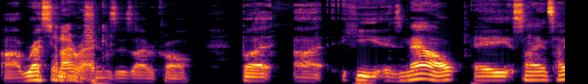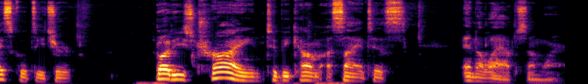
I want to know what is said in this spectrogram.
uh, rescue missions, as I recall. But uh, he is now a science high school teacher, but he's trying to become a scientist in a lab somewhere.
